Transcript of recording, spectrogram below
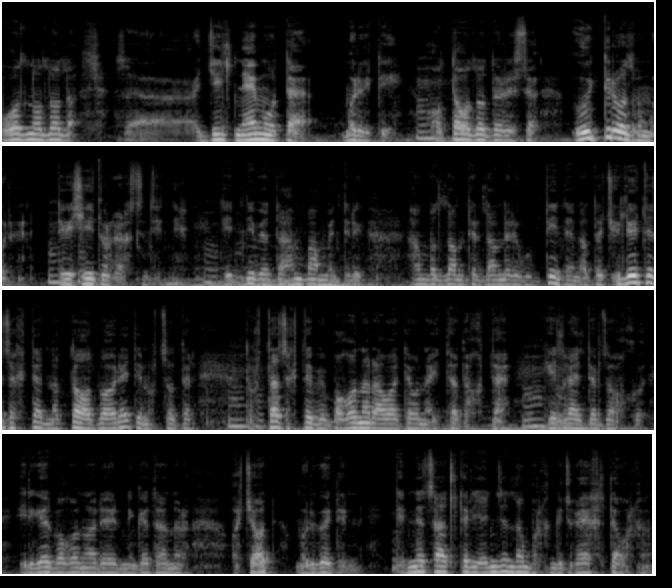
Уул нь бол жилд 8 удаа мөргөдөө. Одоо бол өөрөөсөө өдөр болгон мөргөнө. Тэгээ шийдвэр гаргасан тэдний. Тэдний би одоо хамбан ментрийг хамбал лам тэр лам нэр бүгдийн тань одоо чөлөөтэй цагтаа надтай холбоо ороод энэ уцуудаар дуртай цагтаа би богоноор аваад явна аятаа тохтой хэл гайл дээр зоохгүй эргээд богоноор ирнэ ингээд та нар очоод мөргөөд ирнэ. Тэрний цаатал тэр янжин лам бурхан гэж гайхалтай бурхан.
